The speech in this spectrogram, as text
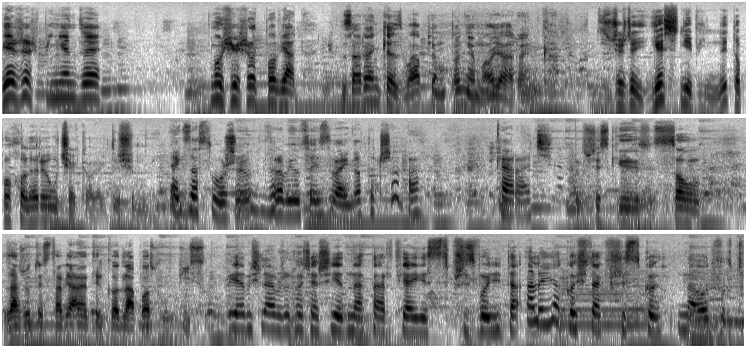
Bierzesz pieniądze, musisz odpowiadać. Za rękę złapią, to nie moja ręka. Jeżeli jest niewinny, to po cholerę uciekał, jak to się mówi. Jak zasłużył, zrobił coś złego, to trzeba karać. Wszystkie są zarzuty stawiane tylko dla posłów PiSu. Ja myślałam, że chociaż jedna partia jest przyzwoita, ale jakoś tak wszystko na odwrót.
